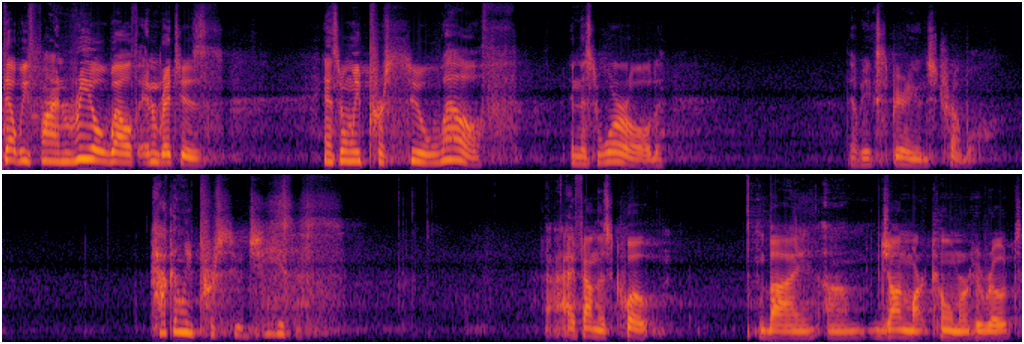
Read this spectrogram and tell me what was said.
that we find real wealth and riches. And so, when we pursue wealth in this world, that we experience trouble. How can we pursue Jesus? I found this quote by um, John Mark Comer, who wrote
